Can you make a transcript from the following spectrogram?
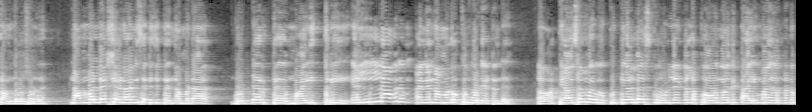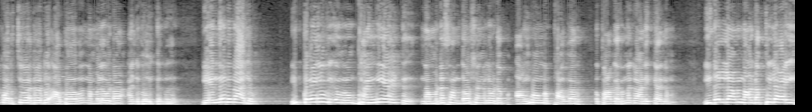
സന്തോഷമാണ് നമ്മളുടെ ക്ഷണം അനുസരിച്ചിട്ട് നമ്മുടെ ഗുഡ് എർത്ത് മൈത്രി എല്ലാവരും തന്നെ നമ്മുടെ ഒപ്പം കൂടിയിട്ടുണ്ട് അത്യാവശ്യം കുട്ടികളുടെ സ്കൂളിലേക്കുള്ള പോകുന്ന ഒരു ടൈം ആയതുകൊണ്ടാണ് കുറച്ചുപേരുടെ ഒരു അഭാവം നമ്മളിവിടെ അനുഭവിക്കുന്നത്. എന്നിരുന്നാലും ഇത്രയും ഭംഗിയായിട്ട് നമ്മുടെ സന്തോഷങ്ങളിവിടെ അങ്ങും അങ്ങും പകർ പകർന്നു കാണിക്കാനും ഇതെല്ലാം നടപ്പിലായി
